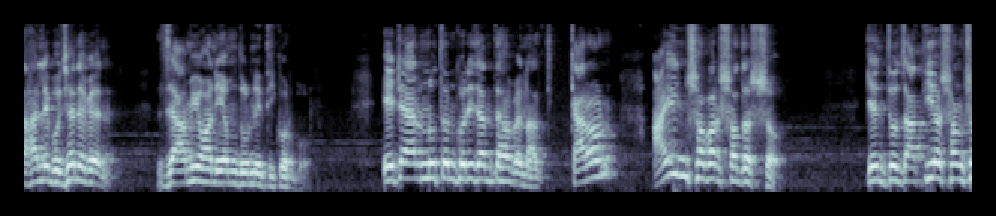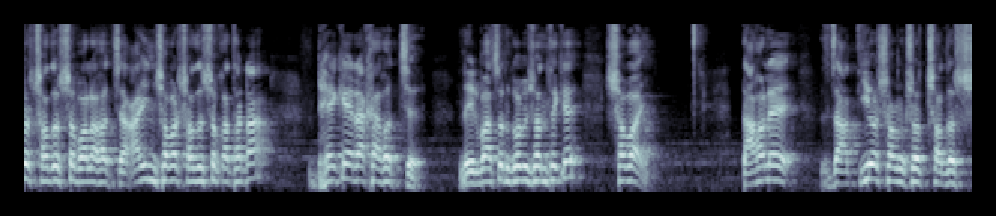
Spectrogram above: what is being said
তাহলে বুঝে নেবেন যে আমি অনিয়ম দুর্নীতি করব। এটা আর নতুন করে জানতে হবে না, কারণ আইনসভার সদস্য কিন্তু জাতীয় সংসদ সদস্য বলা হচ্ছে, আইনসভার সদস্য কথাটা ঢেকে রাখা হচ্ছে নির্বাচন কমিশন থেকে সবাই। তাহলে জাতীয় সংসদ সদস্য,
